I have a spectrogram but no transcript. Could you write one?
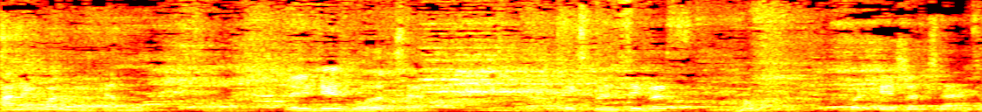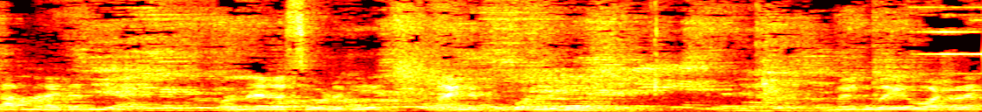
खाने के बाद मिलते हैं हम लेकिन टेस्ट बहुत अच्छा है एक्सपेंसिव है बट टेस्ट अच्छा है साथ में रायता दिया और मैंने लस्सी ऑर्डर है भाई ने कोक ऑर्डर किया मैं दुबई का वाटर है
